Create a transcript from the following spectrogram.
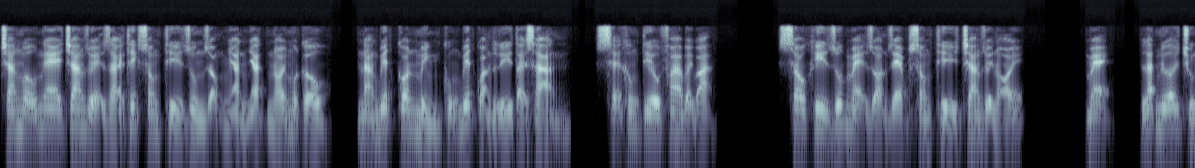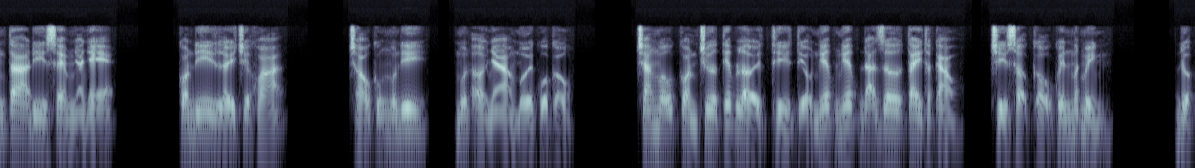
Trang mẫu nghe Trang Duệ giải thích xong thì dùng giọng nhàn nhạt nói một câu, nàng biết con mình cũng biết quản lý tài sản, sẽ không tiêu pha bậy bạn. Sau khi giúp mẹ dọn dẹp xong thì Trang Duệ nói, Mẹ, lát nữa chúng ta đi xem nhà nhé. Con đi lấy chìa khóa. Cháu cũng muốn đi, muốn ở nhà mới của cậu. Trang mẫu còn chưa tiếp lời thì tiểu niếp niếp đã giơ tay thật cao, chỉ sợ cậu quên mất mình. Được,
